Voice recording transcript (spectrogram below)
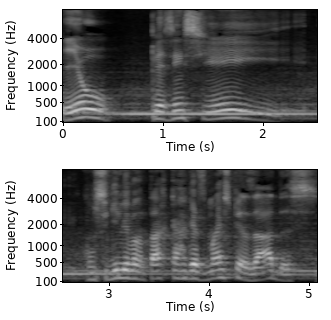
Eu presenciei consegui levantar cargas mais pesadas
